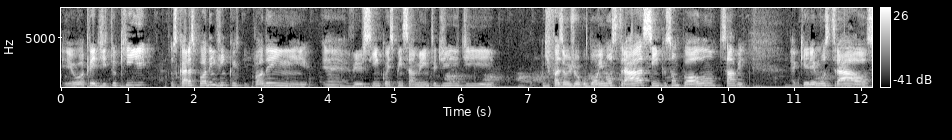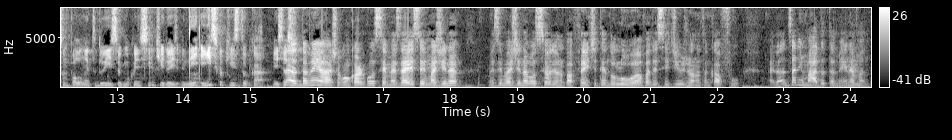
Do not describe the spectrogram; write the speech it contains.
eu acredito que os caras podem vir, podem é, vir sim com esse pensamento de, de, de fazer um jogo bom e mostrar assim que o São Paulo, sabe? É querer mostrar, ó, São Paulo não é tudo isso, alguma coisa nesse sentido. É isso- isso que eu quis tocar. Esse É, eu também acho, eu concordo com você. Mas daí você imagina. Mas imagina você olhando pra frente e tendo o Luan pra decidir e o Jonathan Cafu. Aí dá uma desanimada também, né, mano?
